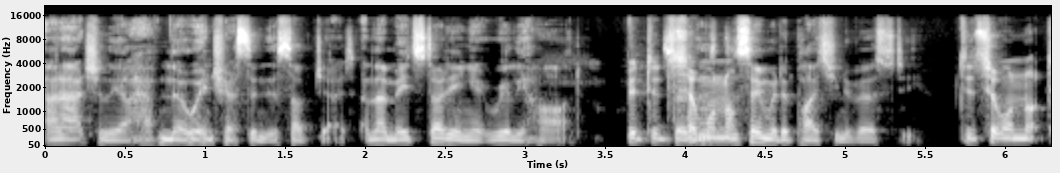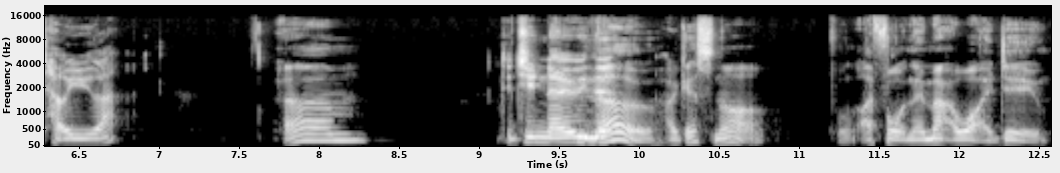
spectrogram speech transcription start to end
And actually, I have no interest in this subject. And that made studying it really hard. But did So someone the, not the same would apply to university. did someone not tell you that? Um, Did you know that? no, I guess not. I thought no matter what I do,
